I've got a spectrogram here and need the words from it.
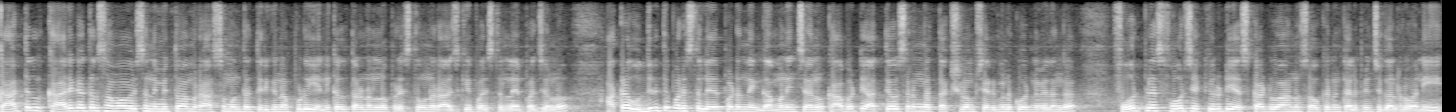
కార్తెల్ కార్యకర్తల సమావేశం నిమిత్తం ఆమె రాష్ట్రం అంతా తిరిగినప్పుడు ఎన్నికల తరుణంలో ప్రస్తుతం ఉన్న రాజకీయ పరిస్థితుల నేపథ్యంలో అక్కడ ఉద్రిక్త పరిస్థితులు ఏర్పడడం నేను గమనించాను. కాబట్టి అత్యవసరంగా తక్షణం షర్మిల కోరిన విధంగా four plus four security escort వాహనం సౌకర్యం కల్పించగలరు అని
